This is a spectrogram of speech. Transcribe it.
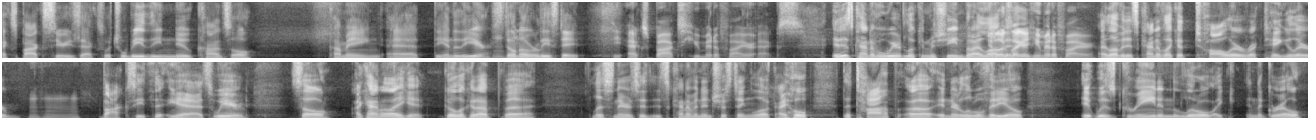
Xbox Series X, which will be the new console coming at the end of the year. Still no release date. The Xbox Humidifier X. It is kind of a weird looking machine, but I it love looks it. like a humidifier. I love it. It's kind of like a taller rectangular Mm-hmm. boxy thing. Yeah, it's weird. So I kind of like it. Go look it up, uh, listeners. It, it's kind of an interesting look. I hope the top uh, in their little video, it was green in the little like in the grill.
